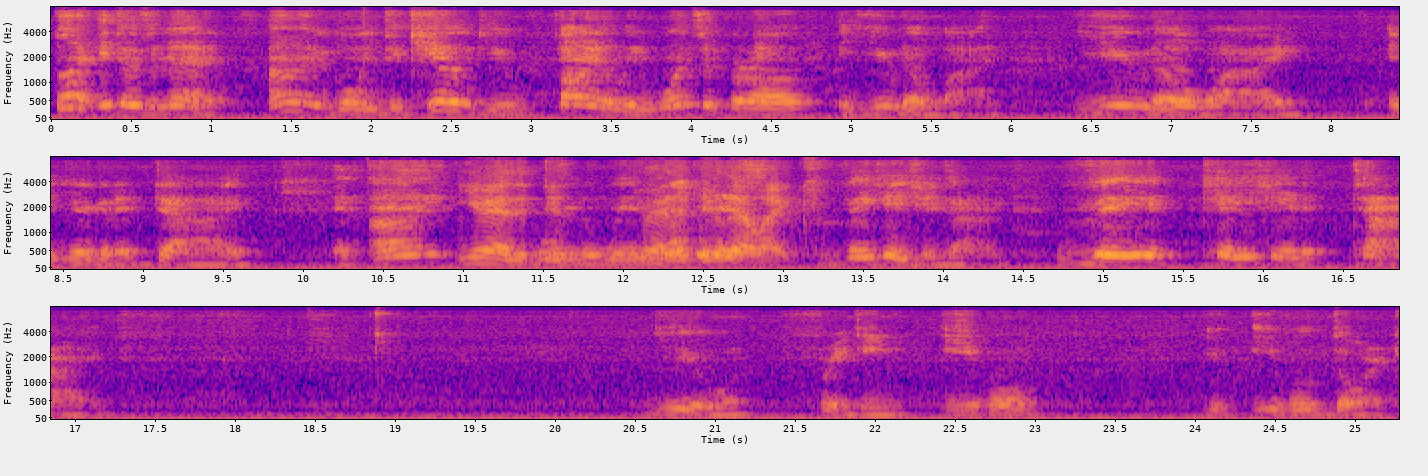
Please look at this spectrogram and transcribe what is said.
But it doesn't matter. I'm going to kill you finally, once and for all, and you know why. You know why. And you're gonna die. And I You had to going to do, win. you had to do at that like, vacation time. Vacation time. You freaking evil. You evil dork.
